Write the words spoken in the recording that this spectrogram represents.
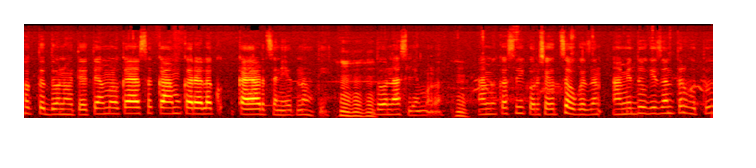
फक्त दोन होत्या. त्यामुळे काय असं काम करायला क- काय अडचण येत नव्हती. दोन असल्यामुळं. आम्ही कसंही करू शकत चौघ जण आम्ही दोघे जण तर होतो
